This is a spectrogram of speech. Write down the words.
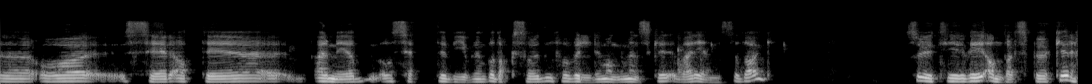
Eh, og ser at det er med å sette Bibelen på dagsorden for veldig mange mennesker hver eneste dag så utgir vi andaktsbøker,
